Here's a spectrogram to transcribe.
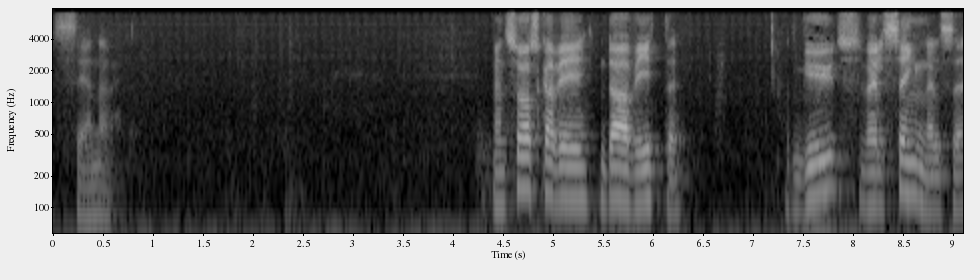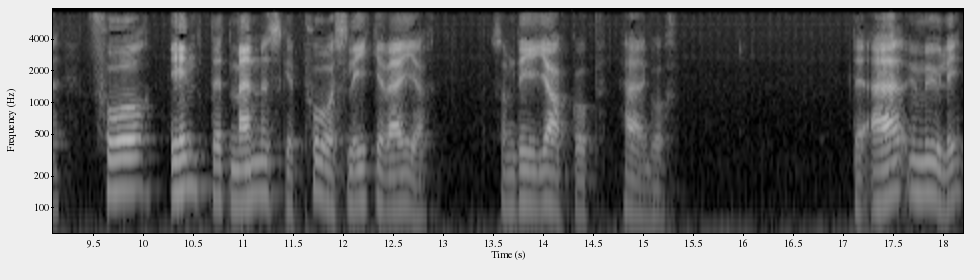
senere. Men så skal vi da vite at Guds velsignelse får intet menneske på slike veier som de Jakob her går. Det er umulig.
